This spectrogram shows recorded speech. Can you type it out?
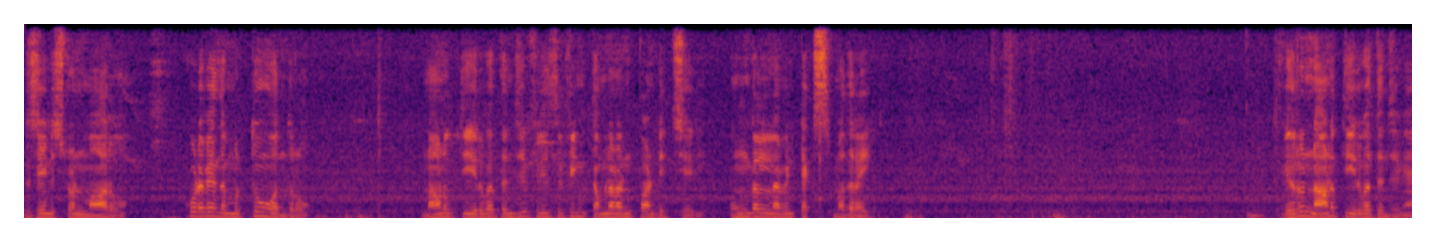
டிசைன் ஸ்டோன் மாறும். கூடவே இந்த முத்தும் வந்துடும் நானூற்றி இருபத்தஞ்சி ஃப்ரீ ஷிப்பிங் பாண்டிச்சேரி. உங்கள் நவீன் டெக்ஸ் மதுரை. வெறும் நானூற்றி இருபத்தஞ்சுங்க.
